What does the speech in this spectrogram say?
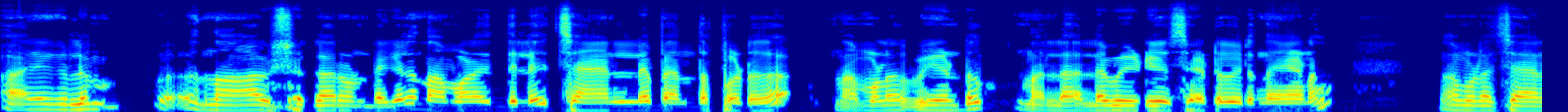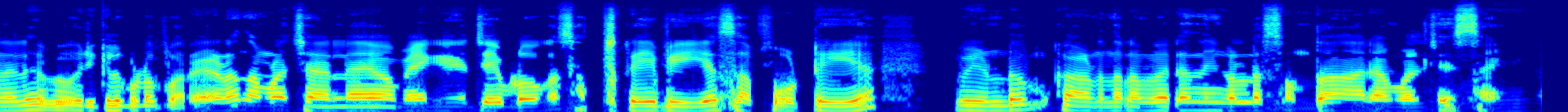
ആരെങ്കിലും ആവശ്യക്കാരുണ്ടെങ്കിൽ നമ്മൾ ഇതിൽ ചാനലിൽ ബന്ധപ്പെടുക. നമ്മൾ വീണ്ടും നല്ല നല്ല വീഡിയോസ് ആയിട്ട് വരുന്നതാണ്. നമ്മുടെ ചാനൽ ഒരിക്കൽ കൂടെ പറയണം നമ്മുടെ ചാനലായ ഒമേഗ ജെ ബ്ലോഗ് സബ്സ്ക്രൈബ് ചെയ്യുക സപ്പോർട്ട് ചെയ്യുക. വീണ്ടും കാണുന്നിടം വരെ നിങ്ങളുടെ സ്വന്തം ആരാമൽ ജെ സൈനിങ്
